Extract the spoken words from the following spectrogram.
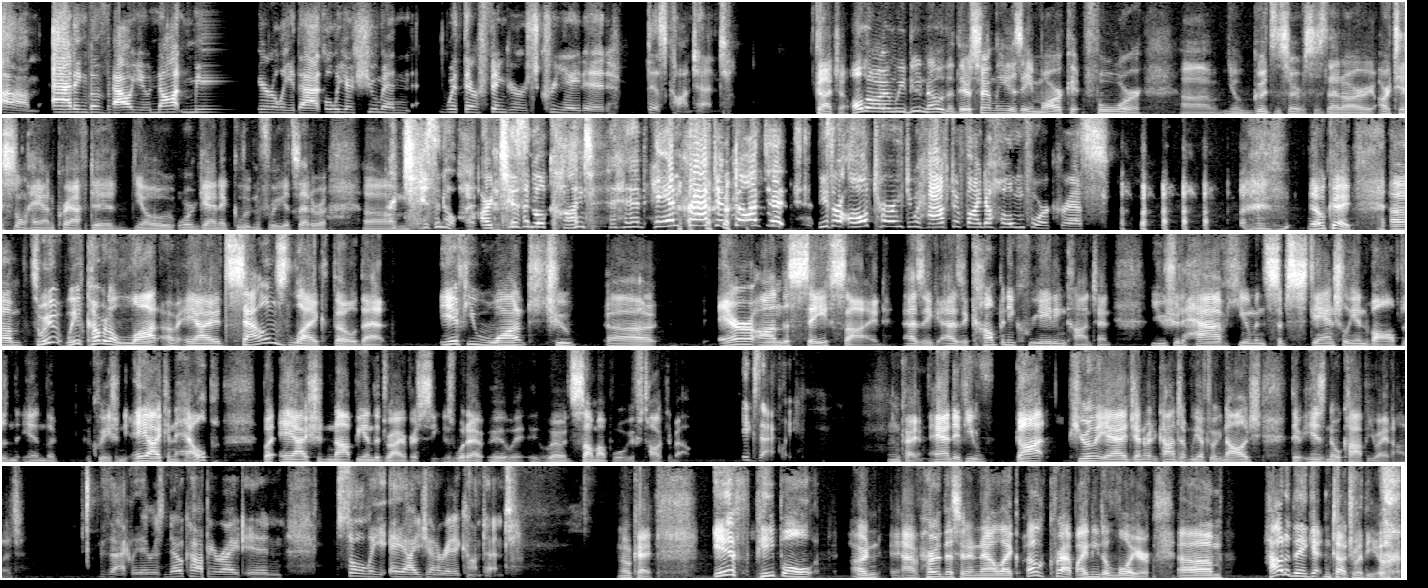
um, adding the value, not merely that only a human with their fingers created this content. Gotcha. Although I mean, we do know that there certainly is a market for, uh, you know, goods and services that are artisanal, handcrafted, you know, organic, gluten free, etc. Um, artisanal, artisanal content, handcrafted content. These are all terms you have to find a home for, Chris. okay, um, so we we've covered a lot of AI. It sounds like though that if you want to uh, err on the safe side as a as a company creating content you should have humans substantially involved in in the creation ai can help but ai should not be in the driver's seat is what I, it would sum up what we've talked about exactly okay and if you've got purely AI generated content, we have to acknowledge there is no copyright on it. Exactly. There is no copyright in solely AI generated content. Okay. If people are have heard this and are now like, oh crap, I need a lawyer. Um, how do they get in touch with you?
